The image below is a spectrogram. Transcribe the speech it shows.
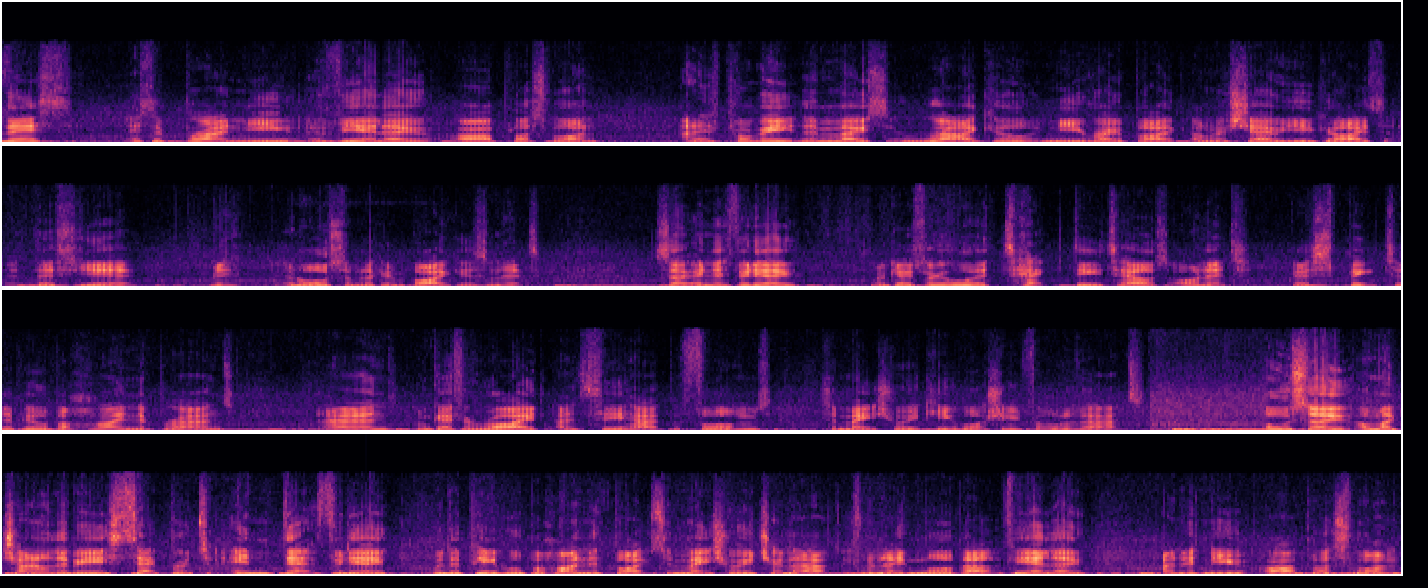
This is a brand new Vielo R Plus One, and it's probably the most radical new road bike I'm going to share with you guys this year. I mean, an awesome looking bike, isn't it? So in this video, we're going to go through all the tech details on it, going to speak to the people behind the brand, and I'm going for a ride and see how it performs. So make sure you keep watching for all of that. Also on my channel there'll be a separate in-depth video with the people behind the bike so make sure you check that out if you want to know more about Vielo and the new R Plus One.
